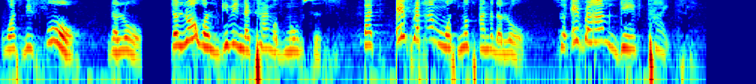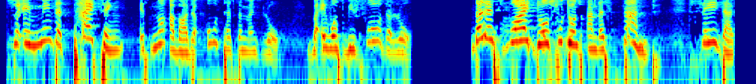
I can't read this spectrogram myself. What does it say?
was before the law. The law was given in the time of Moses. But Abraham was not under the law. So Abraham gave tithes. So it means that tithing is not about the Old Testament law, but it was before the law. That is why those who don't understand say that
